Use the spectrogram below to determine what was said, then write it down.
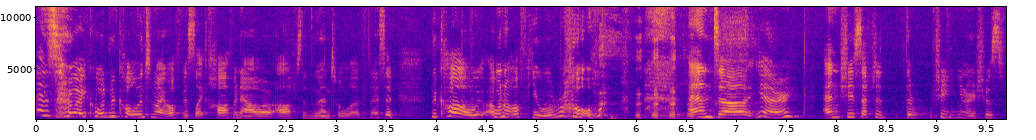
and so I called Nicole into my office like half an hour after the mentor left, and I said, Nicole, I want to offer you a role, and uh, you know, and she accepted the, she you know, she was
